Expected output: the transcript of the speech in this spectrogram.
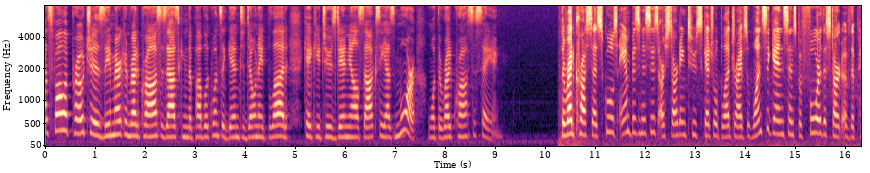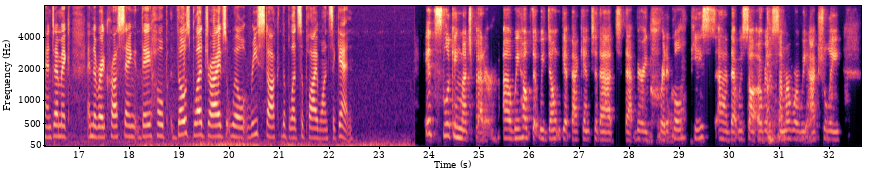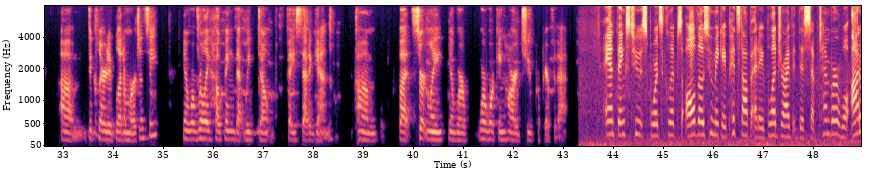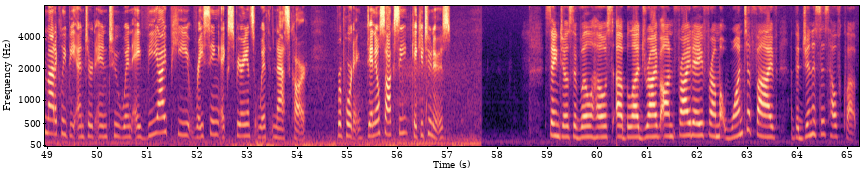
As fall approaches, the American Red Cross is asking the public once again to donate blood. KQ2's Danielle Soxie has more on what the Red Cross is saying. The Red Cross says schools and businesses are starting to schedule blood drives once again since before the start of the pandemic. And the Red Cross saying they hope those blood drives will restock the blood supply once again. It's looking much better. Uh, we hope that we don't get back into that that very critical piece uh, that we saw over the summer, where we actually um, declared a blood emergency. You know, we're really hoping that we don't face that again. Um, but certainly, you know, we're we're working hard to prepare for that. And thanks to Sports Clips, all those who make a pit stop at a blood drive this September will automatically be entered in to win a VIP racing experience with NASCAR. Reporting, Danielle Soxie, KQ2 News. St. Joseph will host a blood drive on Friday from 1 to 5 at the Genesis Health Club.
